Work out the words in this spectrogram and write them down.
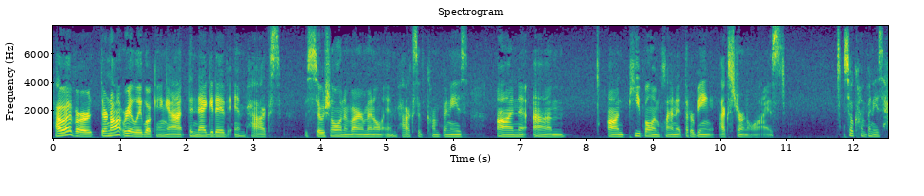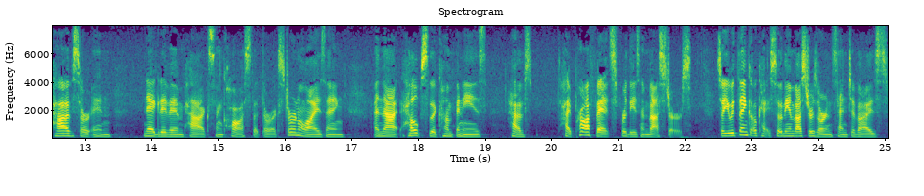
However, they're not really looking at the negative impacts the social and environmental impacts of companies on um, on people and planet that are being externalized. So companies have certain negative impacts and costs that they're externalizing, and that helps the companies have high profits for these investors. So you would think, okay, so the investors are incentivized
